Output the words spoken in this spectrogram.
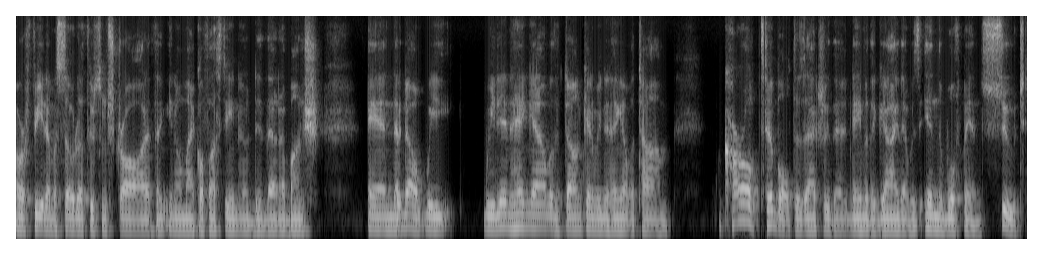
or feed him a soda through some straw. I think you know Michael Faustino did that a bunch. And uh, no, we we didn't hang out with Duncan. We didn't hang out with Tom. Carl Thibault is actually the name of the guy that was in the Wolfman suit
